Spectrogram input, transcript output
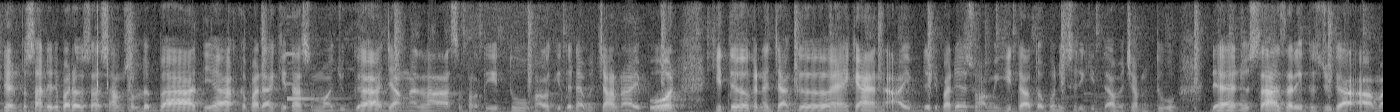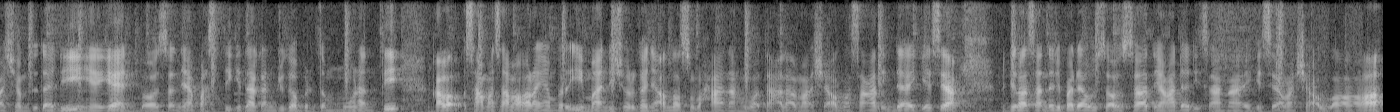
Dan pesan daripada Ustaz Samsul Debat ya kepada kita semua juga janganlah seperti itu. Kalau kita dah bercerai pun kita kena jaga ya kan aib daripada suami kita ataupun isteri kita macam tu. Dan Ustaz Azhar itu juga uh, macam tu tadi ya kan. Bahwasannya pasti kita akan juga bertemu nanti. Kalau sama-sama orang yang beriman di surganya Allah Subhanahu wa taala. Masya Allah sangat indah ya guys ya penjelasan daripada ustaz-ustaz yang ada di sana ya guys ya Masya Allah.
